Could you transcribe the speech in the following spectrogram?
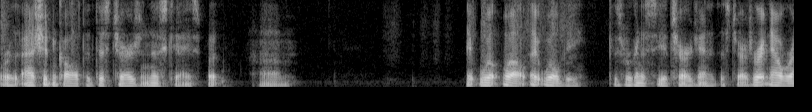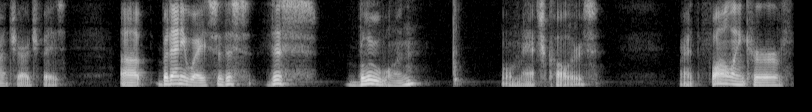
or I shouldn't call it the discharge in this case, but um, it will, well, it will be because we're going to see a charge and a discharge. Right now we're on charge phase. Uh, but anyway, so this, this blue one will match colors, right? The falling curve,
